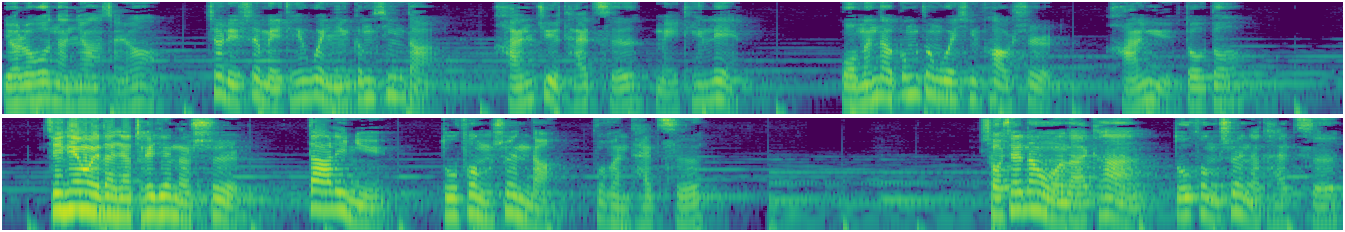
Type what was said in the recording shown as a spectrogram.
여러분안녕하세요，这里是每天为您更新的韩剧台词每天练。我们的公众微信号是韩语多多。今天为大家推荐的是大力女都奉顺的部分台词。首先呢，我们来看都奉顺的台词：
